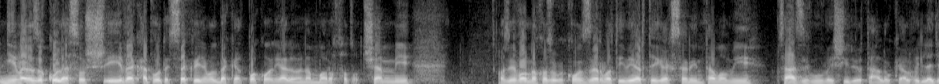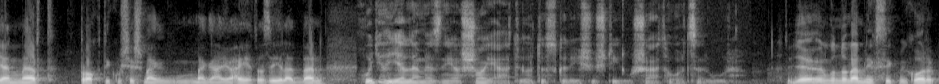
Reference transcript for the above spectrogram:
Nyilván ez a koleszos évek, hát volt egy szekrényem, ott be kell pakolni, elől nem maradhatott semmi. Azért vannak azok a konzervatív értékek szerintem, ami száz év múlva is időtálló kell, hogy legyen, mert praktikus és meg, megállja a helyét az életben. Hogyan jellemezni a saját öltözködésű stílusát, Holzer úr? Ugye ön gondolom emlékszik, mikor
